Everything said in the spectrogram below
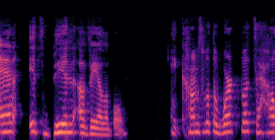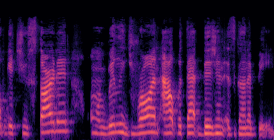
and it's been available. It comes with a workbook to help get you started on really drawing out what that vision is going to be.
